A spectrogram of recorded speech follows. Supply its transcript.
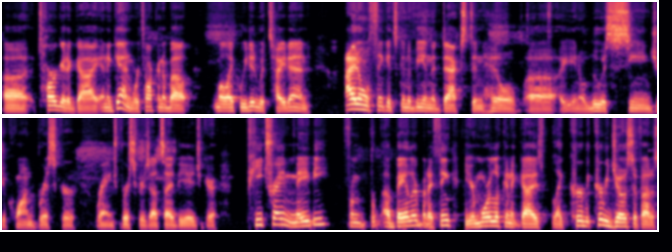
uh, target a guy. And again, we're talking about well, like we did with tight end. I don't think it's going to be in the Daxton Hill, uh, you know, Lewis Cine, Jaquan Brisker range. Brisker's outside the age group. Pitre maybe from uh, Baylor, but I think you're more looking at guys like Kerby Kerby Joseph out of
